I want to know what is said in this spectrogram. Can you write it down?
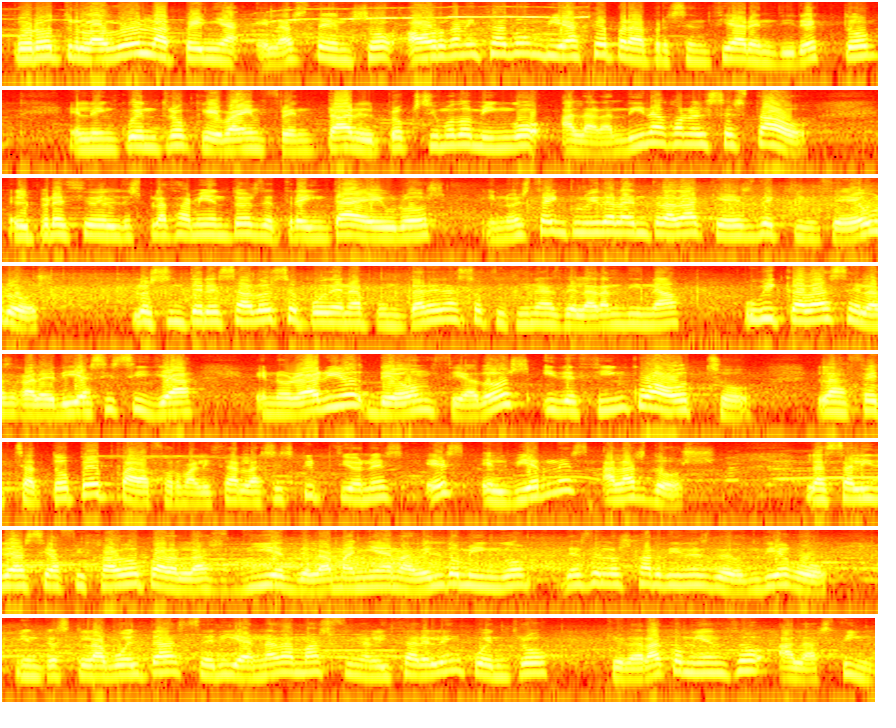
Por otro lado, la Peña El Ascenso ha organizado un viaje para presenciar en directo el encuentro que va a enfrentar el próximo domingo a la Arandina con el Sestao. El precio del desplazamiento es de 30 euros y no está incluida la entrada que es de 15 euros. Los interesados se pueden apuntar en las oficinas de la Arandina ubicadas en las Galerías y Silla en horario de 11 a 2 y de 5 a 8. La fecha tope para formalizar las inscripciones es el viernes a las 2. La salida se ha fijado para las 10 de la mañana del domingo desde los jardines de Don Diego, mientras que la vuelta sería nada más finalizar el encuentro que dará comienzo a las 5.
